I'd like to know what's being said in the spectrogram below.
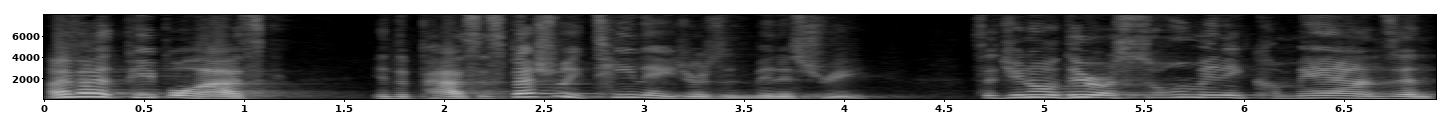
I've had people ask in the past, especially teenagers in ministry, said, You know, there are so many commands and,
